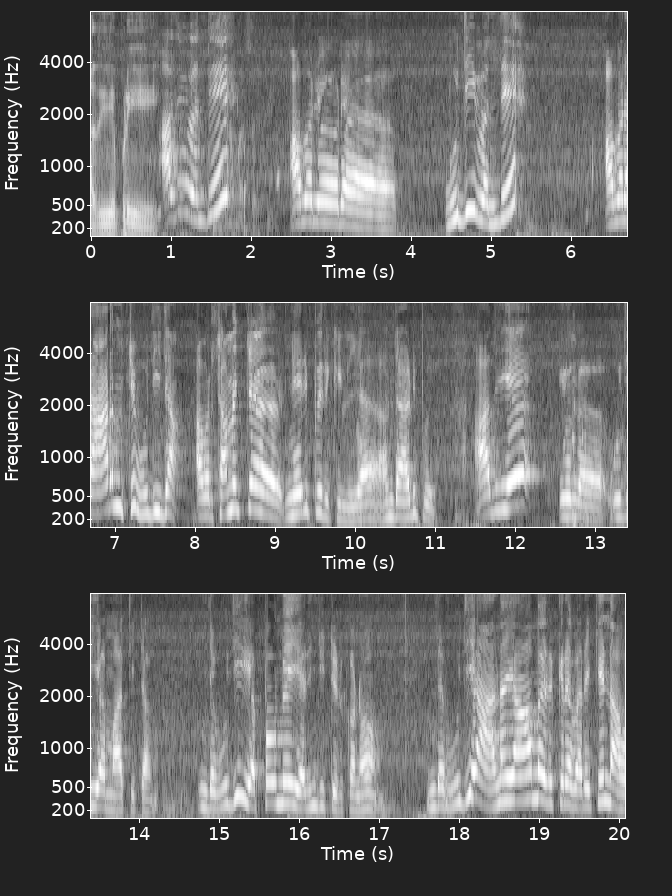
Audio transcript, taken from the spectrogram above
அது எப்படி? அது வந்து அவரோட உதி வந்து அவர் ஆரம்பித்த உதி தான் அவர் சமைச்ச நெருப்பு இருக்கு இல்லையா அந்த அடுப்பு. அதையே இவங்க உதியாக மாற்றிட்டாங்க இந்த உதி எப்போவுமே எரிஞ்சிட்டு இருக்கணும். இந்த உதி அணையாமல் இருக்கிற வரைக்கும் நான்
